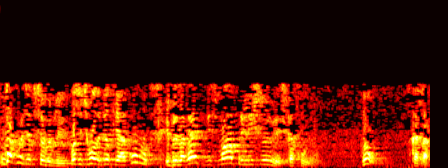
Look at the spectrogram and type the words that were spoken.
Ну так вроде это все выглядит. После чего он идет к Якову и предлагает весьма приличную вещь. Какую? Ну, скажем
